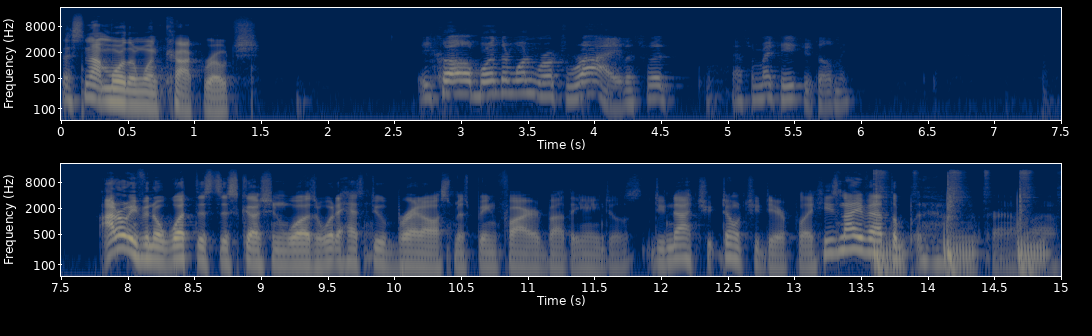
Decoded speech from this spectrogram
That's not more than one cockroach. You call more than one roach rye. That's what that's what my teacher told me. I don't even know what this discussion was or what it has to do with Brad Ausmus being fired by the Angels. Do not you don't you dare play. He's not even at the. Crying out loud.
